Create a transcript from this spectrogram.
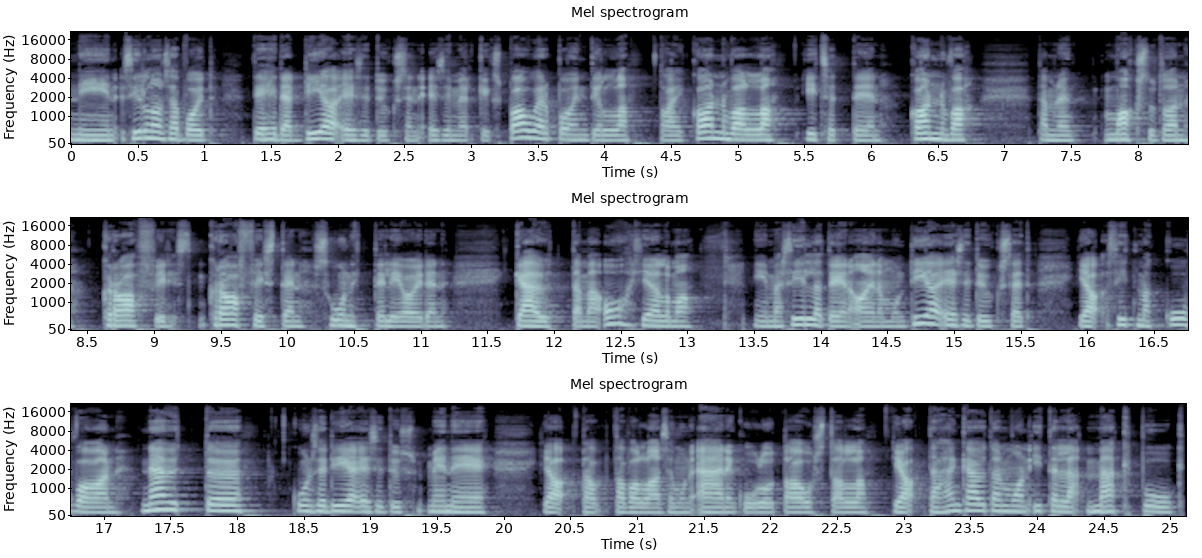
niin silloin sä voit tehdä diaesityksen esimerkiksi PowerPointilla tai Canvalla. Itse teen Canva, tämmöinen maksuton graafis, graafisten suunnittelijoiden käyttämä ohjelma, niin mä sillä teen aina mun diaesitykset, ja sit mä kuvaan näyttöä, kun se diaesitys menee, ja ta- tavallaan se mun ääni kuuluu taustalla. Ja tähän käytän mun itellä MacBook,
